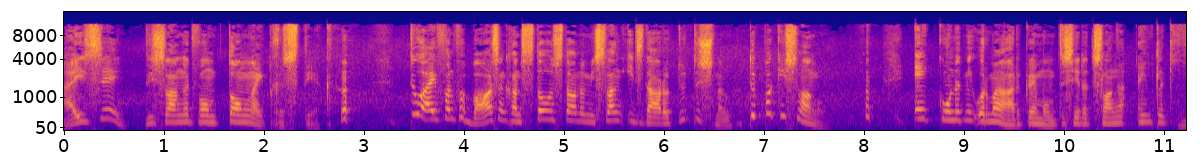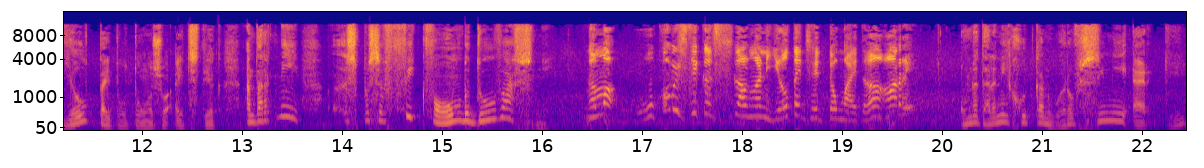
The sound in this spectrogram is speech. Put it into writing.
Hy sê die slang het vir hom tong uitgesteek. toe hy van verbasing gaan stil staan om die slang iets daarop toe te snou, toe pik die slang hom. Ek kon dit nie oor my hart kry om te sê dat slange eintlik heeltyd hul tonge so uitsteek en dat dit nie eh, spesifiek vir hom bedoel was nie. Nou maar, hoekom steek 'n slang aan heeltyd sy tong uit, hè, Arrie? Omdat hulle nie goed kan hoor of sien nie, Ertjie.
